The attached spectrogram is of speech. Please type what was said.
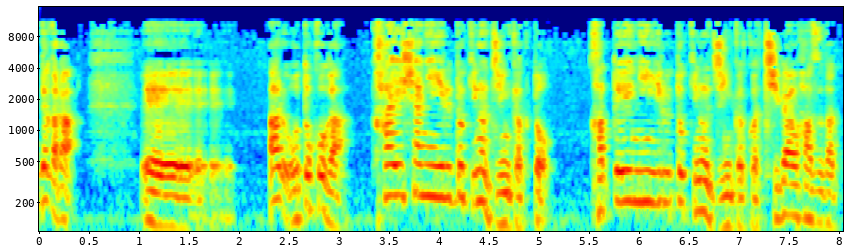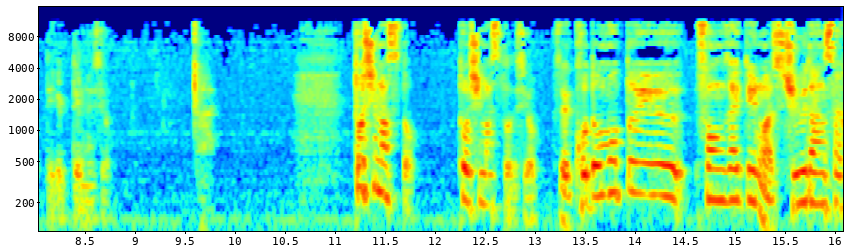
だから、えー、ある男が会社にいる時の人格と家庭にいる時の人格は違うはずだって言ってるんですよ。はい。としますと、としますとですよ。それ子供という存在というのは集団社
